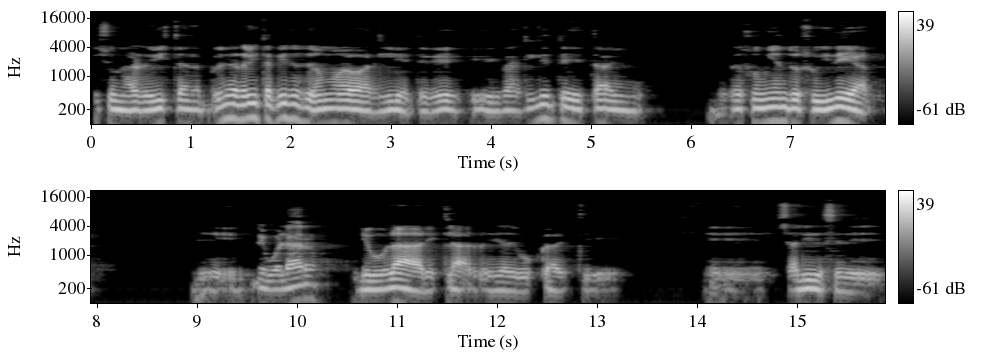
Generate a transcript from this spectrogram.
Hizo una revista, la primera revista que hizo se llamaba Barlete, que, que Barlete está en, resumiendo su idea de, de volar. De volar, es claro, la idea de buscar este, eh, salirse de,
